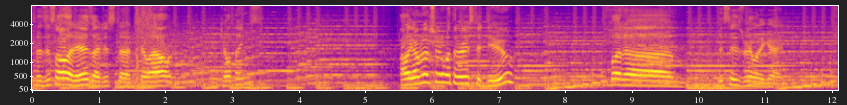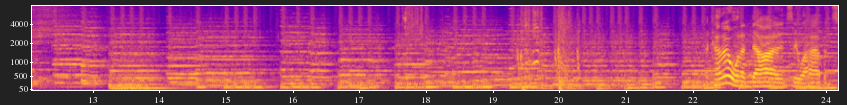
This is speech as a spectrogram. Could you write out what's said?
So is this all it is? I just uh, chill out and kill things? I, like, I'm not sure what there is to do, but um, this is really good. want to die and see what happens.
